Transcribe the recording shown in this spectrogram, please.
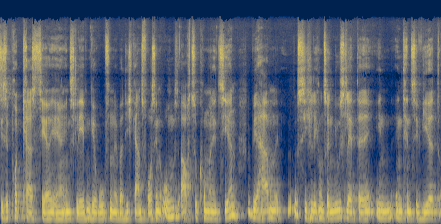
diese Podcast-Serie ins Leben gerufen, über die ich ganz froh bin, um auch zu kommunizieren. Wir haben sicherlich unsere Newsletter in, intensiviert.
